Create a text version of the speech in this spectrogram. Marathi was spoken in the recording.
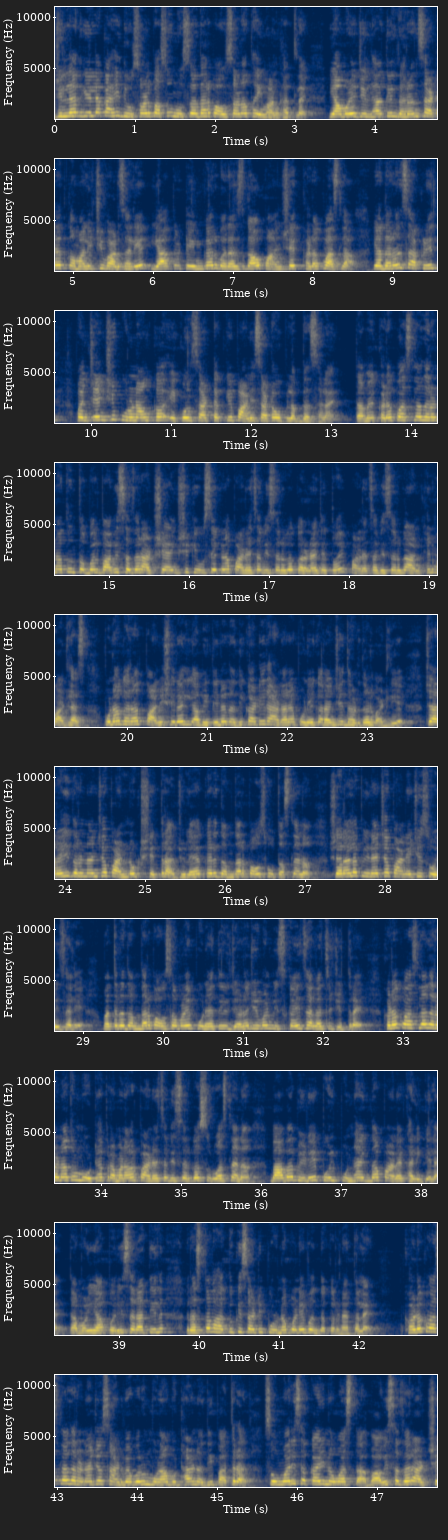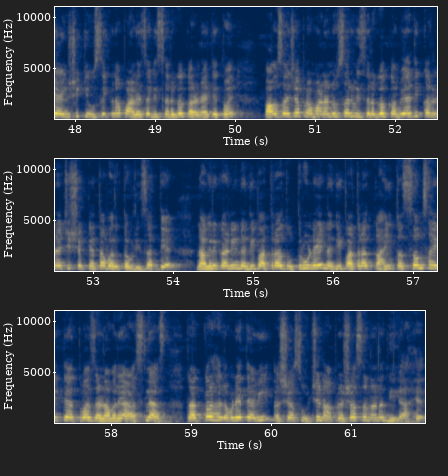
जिल्ह्यात गेल्या काही दिवसांपासून मुसळधार पावसानं थैमान घातलंय. यामुळे जिल्ह्यातील धरण साठ्यात कमालीची वाढ झाली आहे यात टेमघर वरसगाव पानशेत खडकवासला या धरण साखळीत पंच्याऐंशी पूर्णांक एकोणसाठ टक्के पाणीसाठा उपलब्ध झालाय. त्यामुळे खडकवासला धरणातून तब्बल बावीस हजार आठशे ऐंशी क्युसेकनं पाण्याचा विसर्ग करण्यात येतोय. पाण्याचा विसर्ग आणखीन वाढल्यास पुन्हा घरात पाणी शिरेल. या भीतीनं नदीकाठी राहणाऱ्या पुणेकरांची धडधड वाढली आहे चारही धरणांच्या पाणलोट क्षेत्रात जुलै अखेर दमदार पाऊस होत असल्यानं शहराला पिण्याच्या पाण्याची सोय झाली आहे मात्र दमदार पावसामुळे पुण्यातील जनजीवन विस्कळीत झाल्याचं चित्र आहे. खडकवासला धरणातून मोठ्या प्रमाणावर पाण्याचा विसर्ग सुरू असल्यानं बाबा भिडे पूल पुन्हा एकदा पाण्याखाली गेलाय. त्यामुळे या परिसरातील रस्ता वाहतुकीसाठी पूर्णपणे बंद करण्यात आलाय. खडकवासला धरणाच्या सांडव्यावरून मुळामुठा नदी पात्रात सोमवारी सकाळी नऊ वाजता बावीस हजार आठशे ऐंशी क्युसेकनं पाण्याचा विसर्ग करण्यात येतोय. पावसाच्या प्रमाणानुसार विसर्ग कमी अधिक करण्याची शक्यता वर्तवली जाते. नागरिकांनी नदीपात्रात उतरू नये नदीपात्रात काही तत्सम साहित्य अथवा जनावरे असल्यास तात्काळ हलवण्यात यावी अशा सूचना प्रशासनानं दिल्या आहेत.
